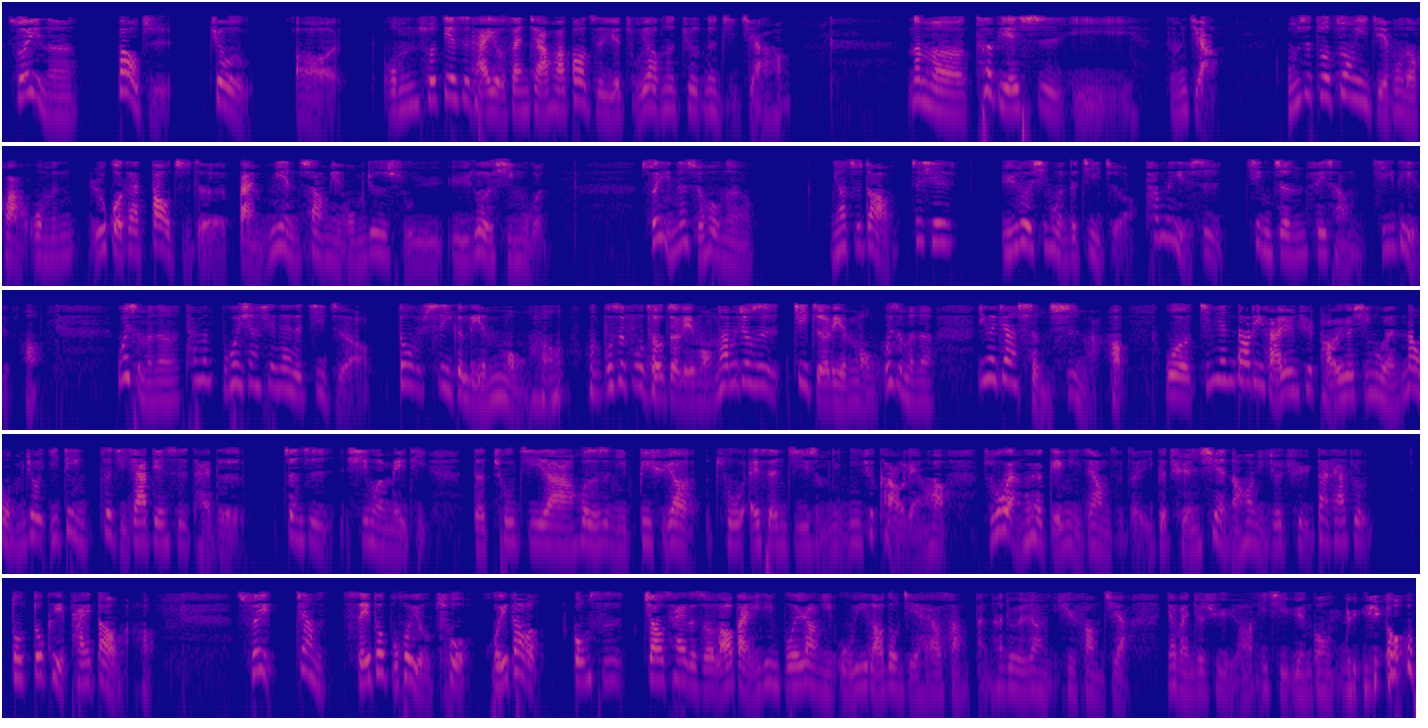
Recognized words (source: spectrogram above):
所以呢，报纸就呃，我们说电视台有三家话，报纸也主要那就那几家哈。那么特别是以怎么讲？我们是做综艺节目的话，我们如果在报纸的版面上面，我们就是属于娱乐新闻。所以那时候呢，你要知道这些娱乐新闻的记者，他们也是竞争非常激烈的哈。为什么呢？他们不会像现在的记者哦，都是一个联盟哈，不是复仇者联盟，他们就是记者联盟。为什么呢？因为这样省事嘛。哈，我今天到立法院去跑一个新闻，那我们就一定这几家电视台的政治新闻媒体的出击啊，或者是你必须要出 SNG 什么，你你去考量哈，主管会给你这样子的一个权限，然后你就去，大家就都都可以拍到嘛，哈。所以这样子谁都不会有错。回到公司交差的时候，老板一定不会让你五一劳动节还要上班，他就会让你去放假，要不然就去啊一起员工旅游。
